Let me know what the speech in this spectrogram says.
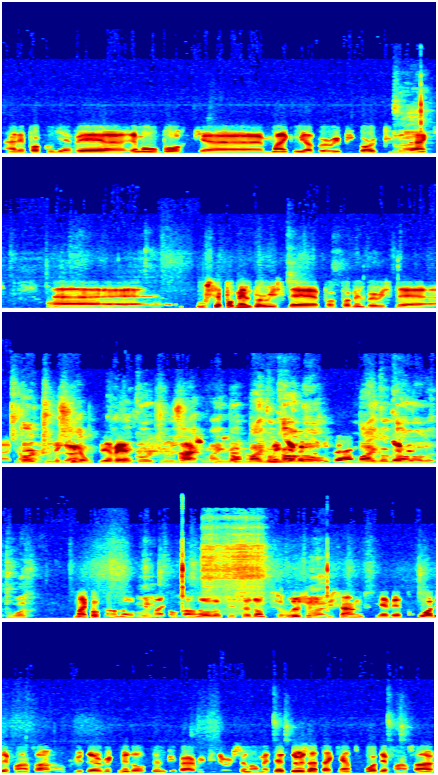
à l'époque où il y avait euh, Raymond Bourque, euh, Mike Milbury, puis Gord Kluzak. Ouais. Euh, ou c'était pas Milbury, c'était pas, pas Milbury, c'était. Euh, Gord Kluzak. Il y avait. Gord Kluzak, ah, Mike, Michael Connell. Michael Connell, le 3. Michael O'Connell, c'est ouais. Mike O'Connell, c'est ça. Donc, sur le jeu de puissance, il y avait trois défenseurs en plus de Rick Middleton puis Barry Peterson. On mettait deux attaquants, trois défenseurs.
